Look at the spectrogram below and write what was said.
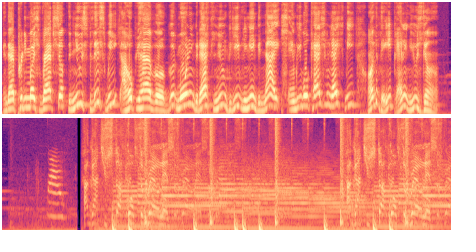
And that pretty much wraps up the news for this week. I hope you have a good morning, good afternoon, good evening, and good night. And we will catch you next week on the Daily Planet News Dump. I got you stuck off the realness. I got you stuck off the realness.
